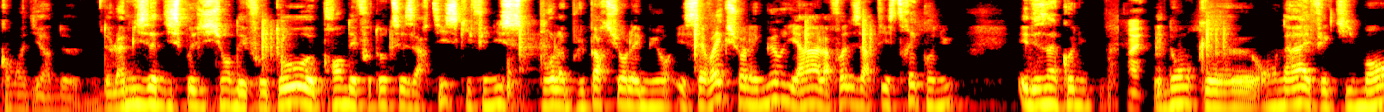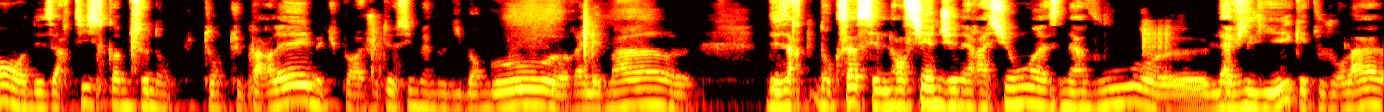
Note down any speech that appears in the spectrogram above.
comment dire, de, la mise à disposition des photos, euh, prend des photos de ces artistes qui finissent pour la plupart sur les murs. Et c'est vrai que sur les murs, il y a à la fois des artistes très connus et des inconnus. Et donc, euh, on a effectivement des artistes comme ceux dont, tu parlais, mais tu peux rajouter aussi Manu Dibango, Ray Lema, des donc ça, c'est l'ancienne génération, Aznavour, Lavillier, qui est toujours là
